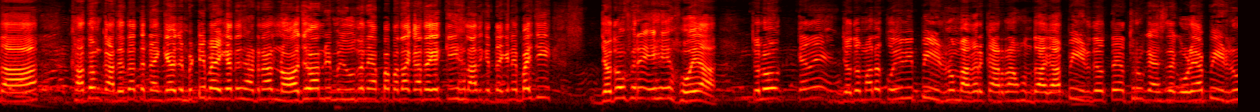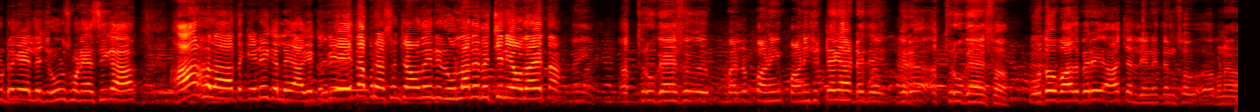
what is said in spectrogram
ਦਾ ਖਤਮ ਕਰ ਦਿੱਤਾ ਤੇ ਟੈਂਕੀਆਂ ਵਿੱਚ ਮਿੱਟੀ ਪਾਈ ਗਿਆ ਤੇ ਸਾਡੇ ਨਾਲ ਨੌਜਵਾਨ ਵੀ ਮੌਜੂਦ ਨੇ ਆਪਾਂ ਪਤਾ ਕਰਦੇ ਕਿ ਕੀ ਹਾਲਾਤ ਕਿਤੇ ਗਏ ਨੇ। ਬਾਈ ਜੀ ਜਦੋਂ ਫਿਰ ਇਹ ਹੋਇਆ ਚਲੋ ਕਹਿੰਦੇ ਜਦੋਂ ਮੰਨ ਲਓ ਕੋਈ ਵੀ ਭੀੜ ਨੂੰ ਮਗਰ ਕਰਨਾ ਹੁੰਦਾਗਾ ਭੀੜ ਦੇ ਉੱਤੇ ਅਥਰੂ ਗੈਸ ਦੇ ਗੋਲੇ ਆ ਭੀੜ ਨੂੰ ਢਕੇਲ ਜ਼ਰੂਰ ਸੁਣਿਆ ਸੀਗਾ। ਆਹ ਹਾਲਾਤ ਕਿਹੜੇ ਗੱਲੇ ਆ ਗਏ? ਕਿਉਂਕਿ ਇਹ ਤਾਂ ਪ੍ਰੈਸ਼ਨ ਚ ਆਉਂਦਾ ਹੀ ਨਹੀਂ ਰੂਲਾਂ ਦੇ ਵਿੱਚ ਹੀ ਨਹੀਂ ਆਉਂਦਾ ਇਹ ਤਾਂ। ਨਹੀਂ ਅਥਰੂ ਗੈਸ ਮਤਲਬ ਪਾਣੀ ਪਾਣੀ ਛਿੱਟੇਗਾ ਸਾਡੇ ਤੇ ਫਿਰ ਅਥਰੂ ਗੈਸ ਉਹ ਤੋਂ ਬਾਅਦ ਵੀਰੇ ਆ ਚੱਲੇ ਨੇ 300 ਆਪਣਾ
